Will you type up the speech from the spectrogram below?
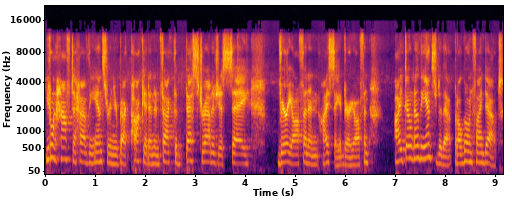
You don't have to have the answer in your back pocket. And in fact, the best strategists say, very often, and I say it very often, I don't know the answer to that, but I'll go and find out.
